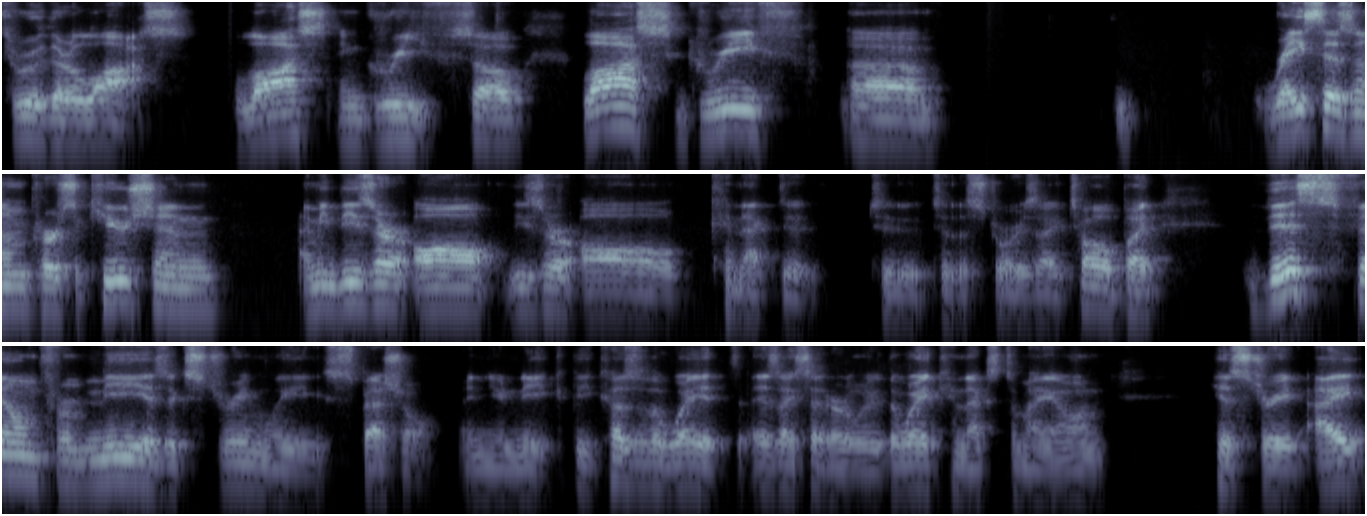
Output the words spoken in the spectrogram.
through their loss, loss and grief. So loss, grief, um, racism, persecution. I mean, these are all these are all connected to to the stories I told. But this film for me is extremely special and unique because of the way it, as I said earlier, the way it connects to my own history. I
